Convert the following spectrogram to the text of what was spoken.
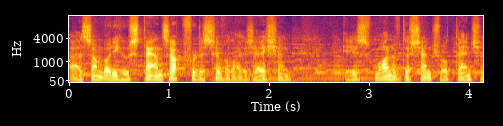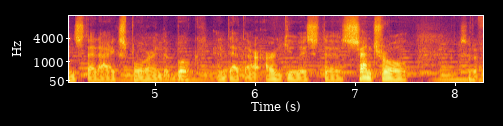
uh, somebody who stands up for the civilization, is one of the central tensions that I explore in the book and that I argue is the central sort of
